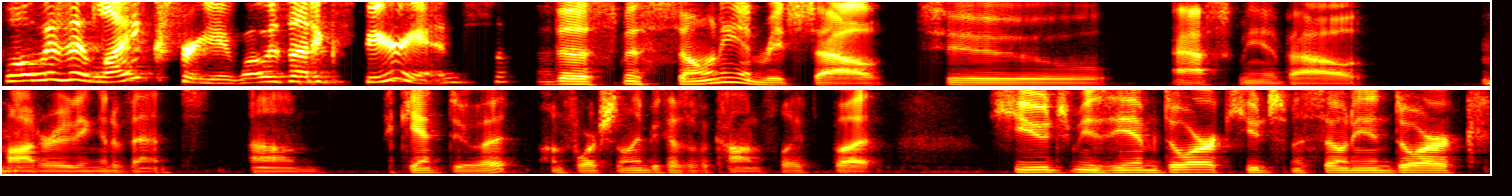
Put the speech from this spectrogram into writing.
what was it like for you? What was that experience? The Smithsonian reached out to ask me about moderating an event. Um, I can't do it, unfortunately, because of a conflict, but huge museum dork, huge Smithsonian dork.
